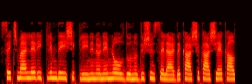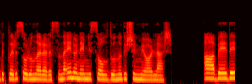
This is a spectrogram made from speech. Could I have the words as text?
Seçmenler iklim değişikliğinin önemli olduğunu düşünseler de karşı karşıya kaldıkları sorunlar arasında en önemlisi olduğunu düşünmüyorlar. ABD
